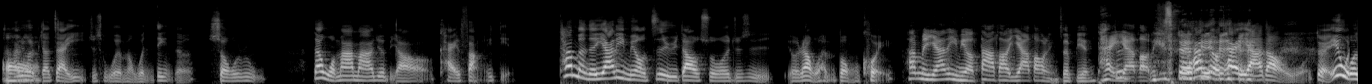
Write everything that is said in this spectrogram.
他就会比较在意，就是我有没有稳定的收入。但我妈妈就比较开放一点，他们的压力没有至于到说就是有让我很崩溃，他们压力没有大到压到你这边，太压到你这边，对他没有太压到我，对，因为我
